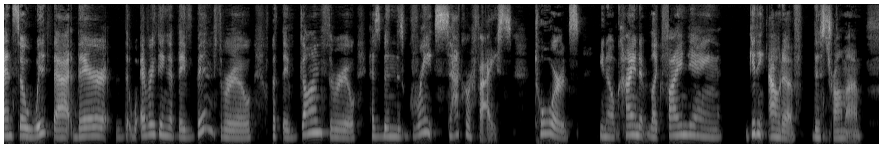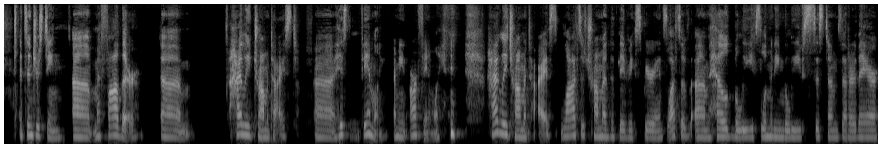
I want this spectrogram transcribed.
And so with that, they're everything that they've been through, what they've gone through has been this great sacrifice towards, you know, kind of like finding getting out of this trauma. It's interesting. Uh, my father, um, highly traumatized uh, his Mm-hmm. family i mean our family highly traumatized lots of trauma that they've experienced lots of um, held beliefs limiting belief systems that are there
